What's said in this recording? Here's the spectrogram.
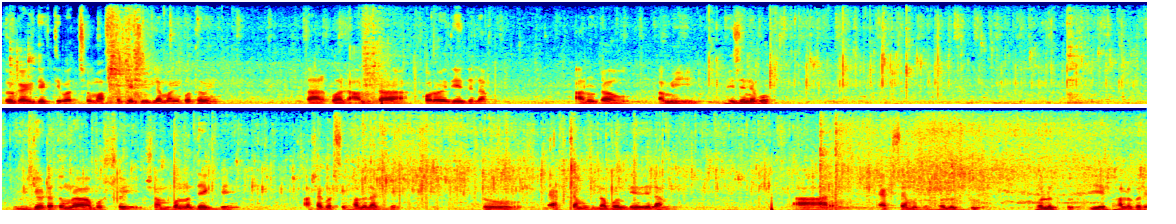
তো গাড়ি দেখতে পাচ্ছ, মাছটা খেতে দিলাম আমি প্রথমে। তারপর আলুটা কড়াই দিয়ে দিলাম। আলুটাও আমি ভেজে নেব। ভিডিওটা তোমরা অবশ্যই সম্পূর্ণ দেখবে। আশা করছি ভালো লাগবে। তো এক চামচ লবণ দিয়ে দিলাম। আর এক চামচ হলুদ দু হলুদ দুধ দিয়ে ভালো করে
